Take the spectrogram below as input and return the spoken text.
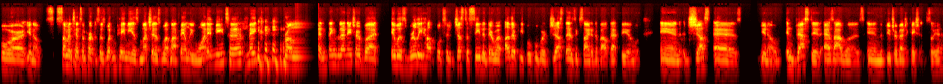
for you know some intents and purposes wouldn't pay me as much as what my family wanted me to make from and things of that nature but it was really helpful to just to see that there were other people who were just as excited about that field and just as you know invested as I was in the future of education so yeah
